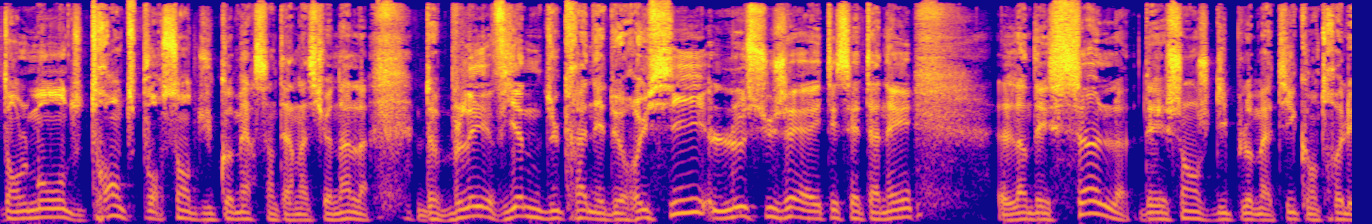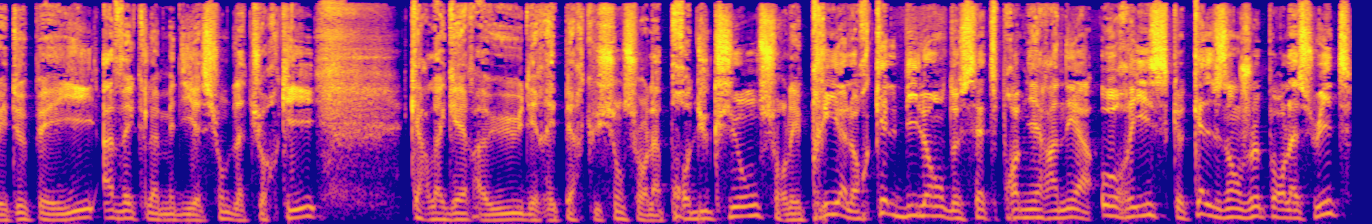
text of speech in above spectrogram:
Dans le monde, 30% du commerce international de blé viennent d'Ukraine et de Russie. Le sujet a été cette année l'un des seuls d'échanges diplomatiques entre les deux pays avec la médiation de la Turquie car la guerre a eu des répercussions sur la production, sur les prix. Alors quel bilan de cette première année à haut risque? Quels enjeux pour la suite?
